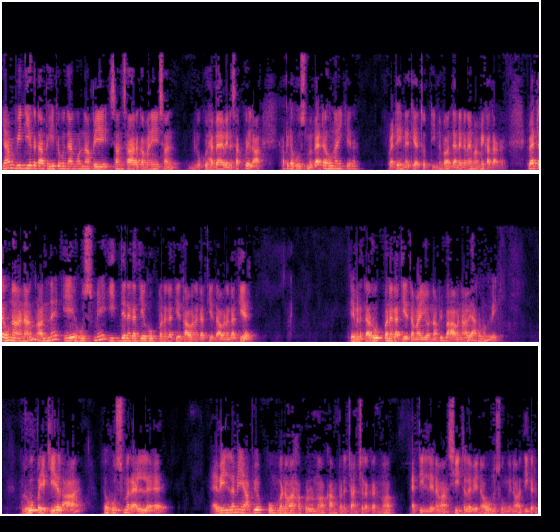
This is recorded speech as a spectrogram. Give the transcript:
යම් විදියකට අපි හිතමු දැන් ඔන්න අපේ සංසාර ගමනේ ලොකු හැබෑ වෙනසක් වෙලා අපිට හුස්ම වැටහුණයි කියලා. වැටෙන්නේ නැති අතොත් ඉන්න බව දැනගෙනයි මම මේ කතා කරන්නේ. වැටුණා නම් අන්න ඒ හුස්මේ ඉද්දෙන ගතිය, කුප්පන ගතිය, තවන ගතිය, දවන ගතිය එහෙම නැත්නම් රූපණ ගතිය තමයි යොන්න අපි භාවනාවේ අරමුණු වෙන්නේ. රූපය කියලා හුස්ම රැල්ල ඇවිල්ලා මේ අපිව පුම්බනවා හකුලනවා කම්පන චංචල කරනවා ඇතිල්ලෙනවා සීතල වෙනවා උණුසුම් වෙනවා දිගට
